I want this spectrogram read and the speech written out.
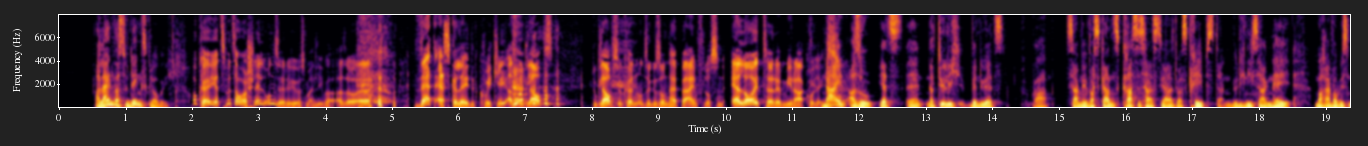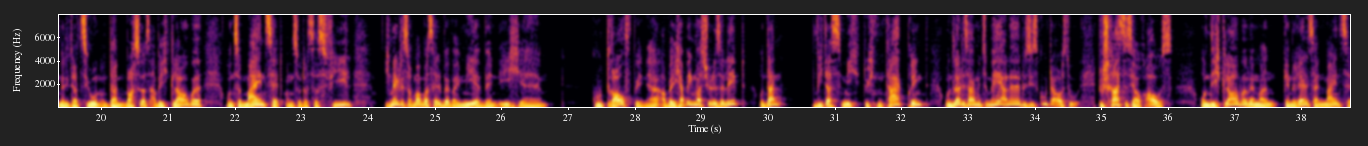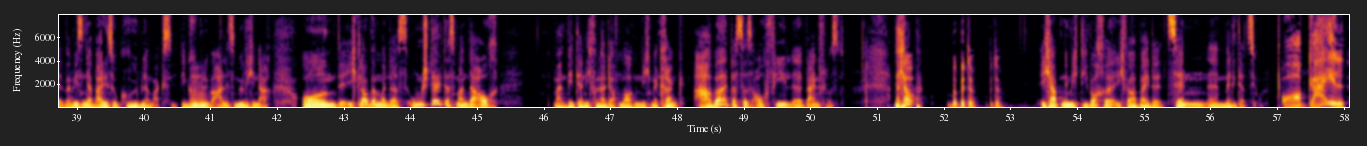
Allein was du denkst, glaube ich. Okay, jetzt wird's aber schnell unseriös, mein Lieber. Also äh, that escalated quickly. Also du glaubst, du glaubst, wir können unsere Gesundheit beeinflussen. Erläutere Miraculix. Nein, also jetzt äh, natürlich, wenn du jetzt, ah, sagen wir, was ganz krasses hast, ja, du hast Krebs, dann würde ich nicht sagen, hey, mach einfach ein bisschen Meditation und dann machst du das. Aber ich glaube, unser Mindset und so, dass das viel, ich merke das auch manchmal selber bei mir, wenn ich äh, gut drauf bin, ja, aber ich habe irgendwas Schönes erlebt und dann wie das mich durch den Tag bringt und Leute sagen mir zu mir, hey, Alter, du siehst gut aus, du, du strahlst es ja auch aus. Und ich glaube, wenn man generell sein Mindset, weil wir sind ja beide so Grübler, Maxi, wir grübeln über alles Mögliche nach. Und ich glaube, wenn man das umstellt, dass man da auch, man wird ja nicht von heute auf morgen nicht mehr krank, aber dass das auch viel äh, beeinflusst. Ich Also, habe bitte, bitte. ich hab nämlich die Woche, ich war bei der Zen-Meditation. Oh, geil.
